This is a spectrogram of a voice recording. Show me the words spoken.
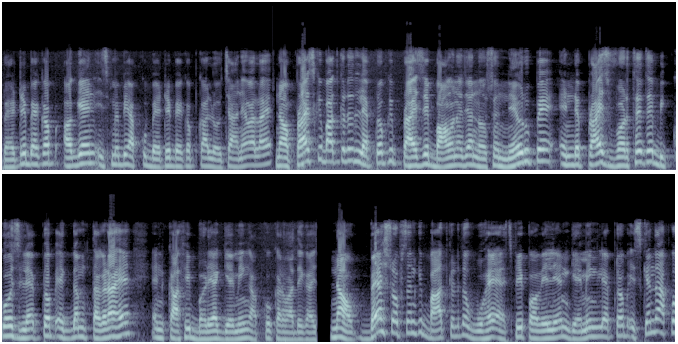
बैटरी बैकअप अगेन इसमें भी आपको बैटरी बैकअप का लोचा आने वाला है। ना प्राइस की बात करें तो लैपटॉप की प्राइस है बावन हज़ार नौ सौ नौ रुपए। एंड प्राइस वर्थ थे बिकॉज़ लैपटॉप एकदम तगड़ा है। एंड काफ़ी बढ़िया गेमिंग आपको करवा देगा। नाउ बेस्ट ऑप्शन की बात करें तो वो है H P Pavilion gaming laptop इसके अंदर आपको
